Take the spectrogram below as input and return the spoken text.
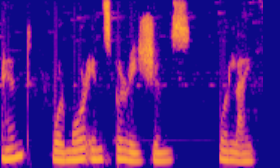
and for more inspirations for life.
